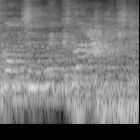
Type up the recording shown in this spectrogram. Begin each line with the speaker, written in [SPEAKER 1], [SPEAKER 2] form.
[SPEAKER 1] punching the clock.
